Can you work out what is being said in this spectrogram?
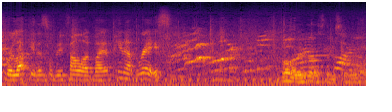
If we're lucky, this will be followed by a peanut race. Oh, there goes Lisa now.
